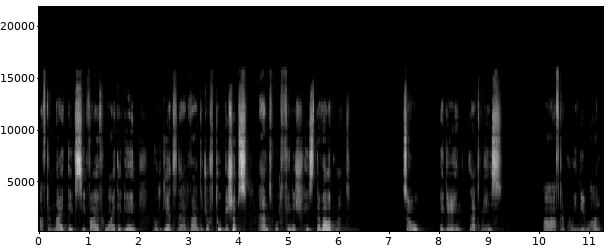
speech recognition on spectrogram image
After knight takes c5, white again would get the advantage of two bishops and would finish his development. So Again, that means uh, after queen d1,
